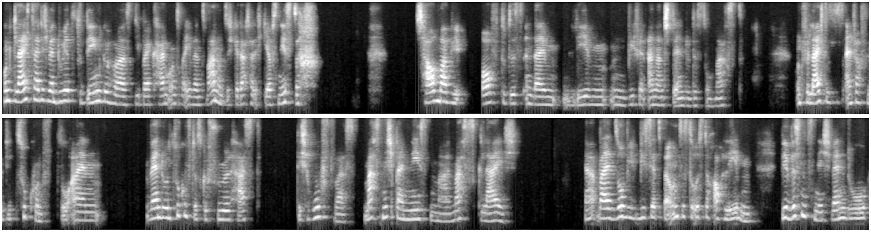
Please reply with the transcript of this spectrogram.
Und gleichzeitig, wenn du jetzt zu denen gehörst, die bei keinem unserer Events waren und sich gedacht hat, ich gehe aufs nächste, schau mal, wie oft du das in deinem Leben, in wie vielen anderen Stellen du das so machst. Und vielleicht ist es einfach für die Zukunft so ein, wenn du in Zukunft das Gefühl hast, dich ruft was, mach's nicht beim nächsten Mal, mach's gleich. Ja, weil so wie wie es jetzt bei uns ist, so ist doch auch Leben. Wir wissen es nicht. Wenn du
